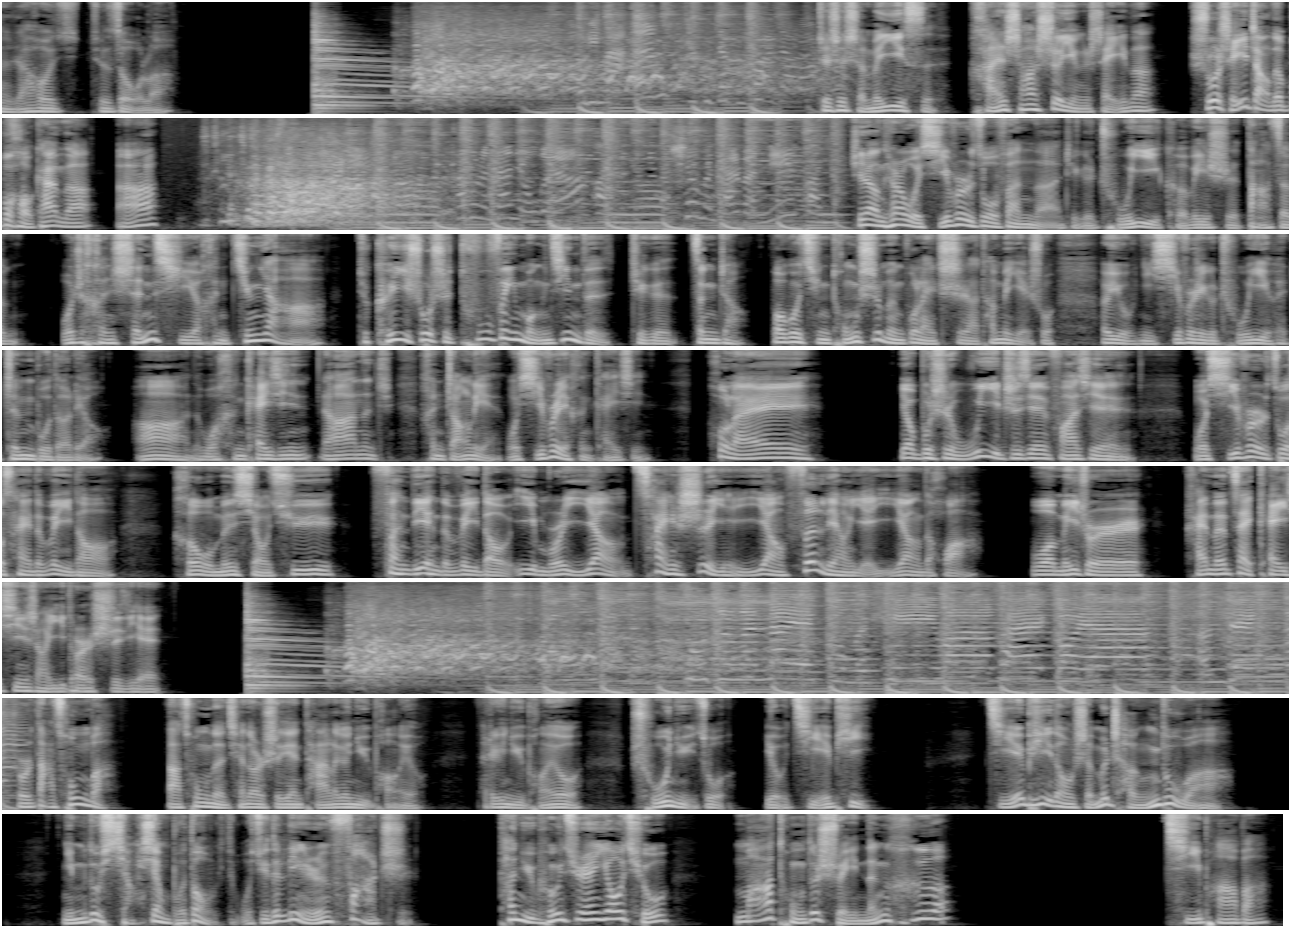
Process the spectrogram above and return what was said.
嗯，然后就走了。这是什么意思？含沙射影谁呢？说谁长得不好看呢？啊！这两天我媳妇儿做饭呢，这个厨艺可谓是大增，我是很神奇、很惊讶啊，就可以说是突飞猛进的这个增长。包括请同事们过来吃啊，他们也说：“哎呦，你媳妇儿这个厨艺可真不得了啊！”我很开心啊，那很长脸，我媳妇儿也很开心。后来。要不是无意之间发现我媳妇儿做菜的味道和我们小区饭店的味道一模一样，菜式也一样，分量也一样的话，我没准儿还能再开心上一段时间。说是大葱吧，大葱呢前段时间谈了个女朋友，他这个女朋友处女座，有洁癖。洁癖到什么程度啊？你们都想象不到，我觉得令人发指。他女朋友居然要求马桶的水能喝，奇葩吧？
